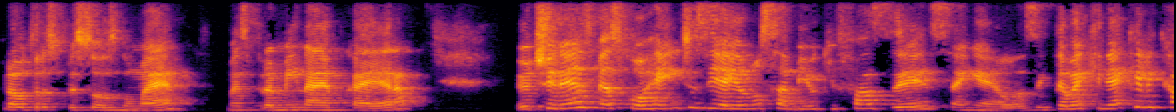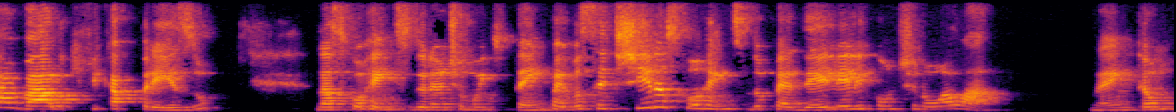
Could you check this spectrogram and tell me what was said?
para outras pessoas não é, mas para mim na época era. Eu tirei as minhas correntes e aí eu não sabia o que fazer sem elas. Então é que nem aquele cavalo que fica preso nas correntes durante muito tempo, aí você tira as correntes do pé dele e ele continua lá. Né? Então,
